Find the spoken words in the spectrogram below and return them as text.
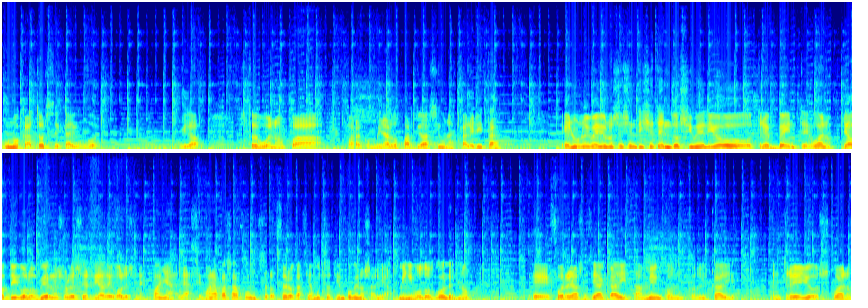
1,14 que hay un gol. Cuidado. Esto es bueno para combinar dos partidos así, una escalerita. El 1,5, 1,67, el 2,5, 3,20. Bueno, ya os digo, los viernes suele ser día de goles en España. La semana pasada fue un 0-0, que hacía mucho tiempo que no salía. Mínimo dos goles, ¿no? Eh, fue Real Sociedad Cádiz también con, el Cádiz. Entre ellos, bueno,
